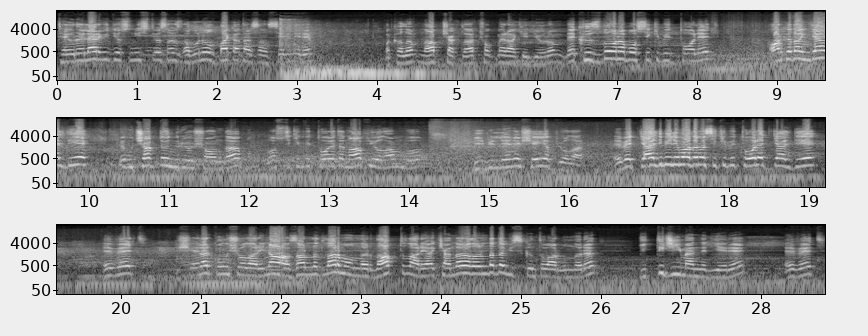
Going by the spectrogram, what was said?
Teoriler videosunu istiyorsanız abone olup like atarsanız sevinirim. Bakalım ne yapacaklar çok merak ediyorum. Ve kızdı ona boss ekibi tuvalet. Arkadan geldi ve bıçak döndürüyor şu anda. Boss ekibi tuvalete ne yapıyor lan bu? Birbirlerine şey yapıyorlar. Evet geldi bilim adamı ekibi tuvalet geldi. Evet bir şeyler konuşuyorlar yine azarladılar mı onları ne yaptılar ya kendi aralarında da bir sıkıntı var bunların gitti G-Man'le diğeri evet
